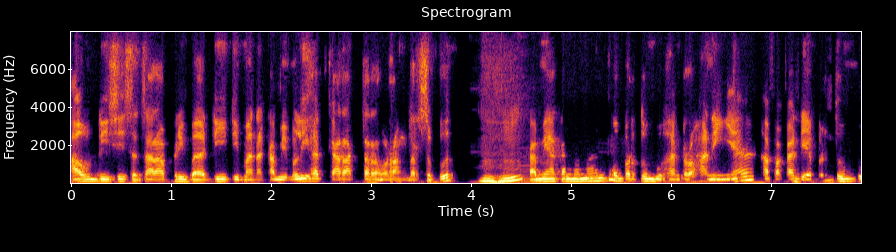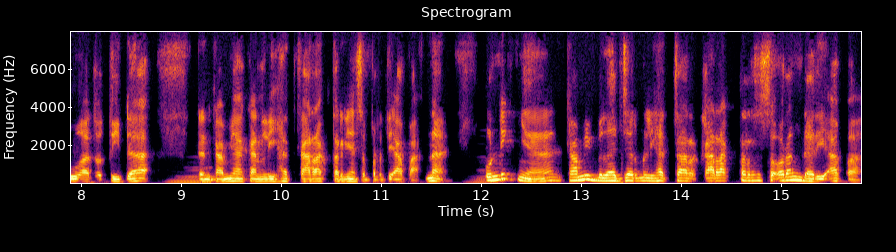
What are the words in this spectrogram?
audisi secara pribadi di mana kami melihat karakter orang tersebut. Mhm. Kami akan memantau pertumbuhan rohaninya, apakah dia bertumbuh atau tidak, dan kami akan lihat karakternya seperti apa. Nah, uniknya kami belajar melihat karakter seseorang dari apa?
